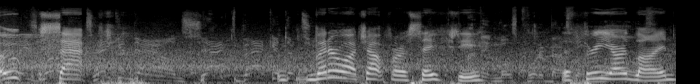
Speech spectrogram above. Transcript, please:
Oops, sacked. Better watch out for a safety. The three yard line.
